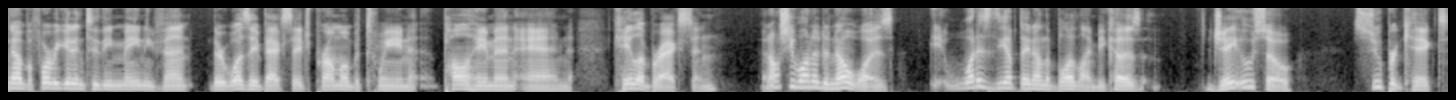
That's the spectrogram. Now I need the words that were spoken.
Now, before we get into the main event, there was a backstage promo between Paul Heyman and Kayla Braxton. And all she wanted to know was what is the update on the bloodline? Because Jey Uso super kicked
